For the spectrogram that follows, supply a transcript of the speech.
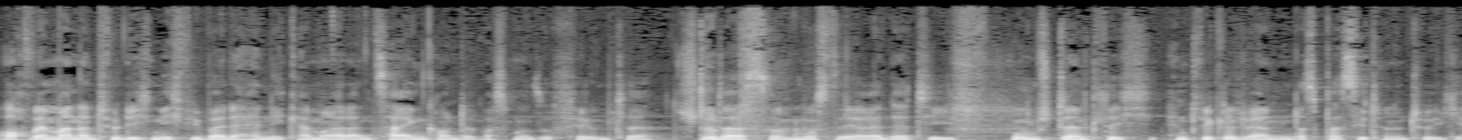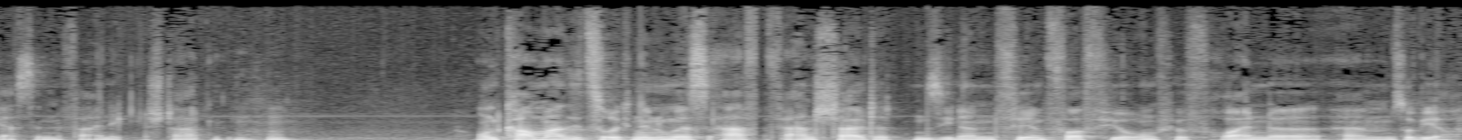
Auch wenn man natürlich nicht wie bei der Handykamera dann zeigen konnte, was man so filmte. Stimmt. Das musste ja relativ umständlich entwickelt werden und das passierte natürlich erst in den Vereinigten Staaten. Mhm. Und kaum waren sie zurück in den USA, veranstalteten sie dann Filmvorführungen für Freunde ähm, sowie auch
